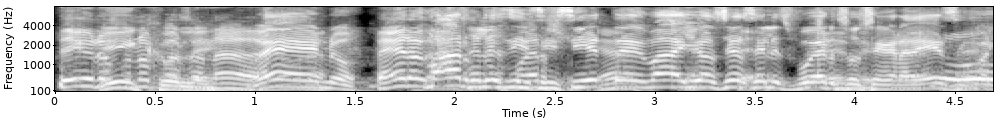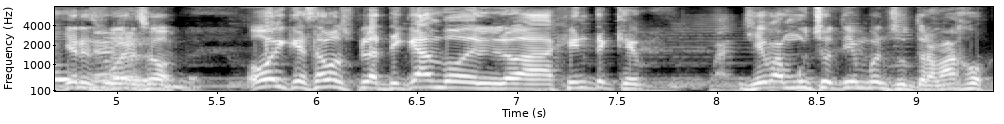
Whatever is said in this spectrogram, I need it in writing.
Digo, no, no Híjole. pasa nada. Bueno, pero martes esfuerzo, 17 de mayo se hace el esfuerzo, se agradece cualquier esfuerzo. Hoy que estamos platicando de la gente que lleva mucho tiempo en su trabajo,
